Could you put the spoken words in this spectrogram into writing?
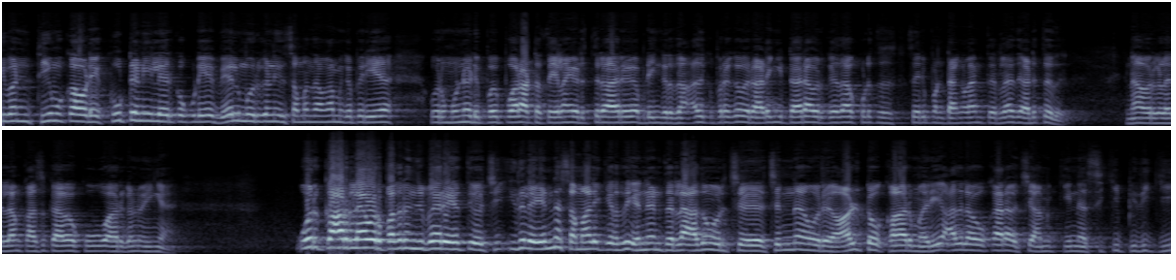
ஈவன் திமுகவுடைய கூட்டணியில் இருக்கக்கூடிய வேல்முருகன் இது சம்பந்தமாக மிகப்பெரிய ஒரு முன்னெடுப்பு போராட்டத்தை எல்லாம் எடுத்துறாரு அப்படிங்கிறது தான். அதுக்கு பிறகு அவர் அடங்கிட்டார். அவருக்கு ஏதாவது கொடுத்து சரி பண்ணிட்டாங்களான்னு தெரியல. அது அடுத்தது. ஏன்னா அவர்கள் எல்லாம் காசுக்காக கூவார்கள்னு வைங்க. ஒரு காரில் ஒரு பதினஞ்சு பேர் ஏற்றி வச்சு இதில் என்ன சமாளிக்கிறது என்னன்னு தெரியல. அதுவும் ஒரு சி சின்ன ஒரு ஆல்டோ கார் மாதிரி. அதில் உட்கார வச்சு அமுக்கி நசுக்கி பிதுக்கி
